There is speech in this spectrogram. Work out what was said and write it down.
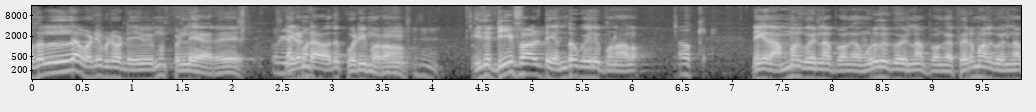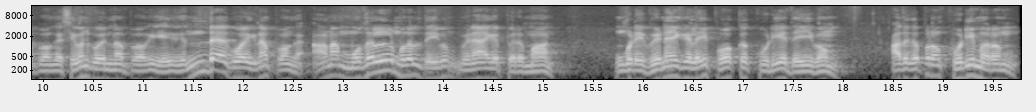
முதல்ல வழிபட வேண்டிய தெய்வமும் பிள்ளையார். இரண்டாவது கொடிமரம் இது டிஃபால்ட் எந்த கோயிலுக்கு போனாலும். ஓகே. நீங்கள் அது அம்மன் கோயிலெலாம் போங்க முருகர் கோயிலெலாம் போங்க பெருமாள் கோயிலெலாம் போங்க சிவன் கோயிலெலாம் போங்க எந்த கோயிலுக்குனா போங்க. ஆனால் முதல் முதல் தெய்வம் விநாயகப் பெருமான். உங்களுடைய வினைகளை போக்கக்கூடிய தெய்வம். அதுக்கப்புறம் கொடிமரம்.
